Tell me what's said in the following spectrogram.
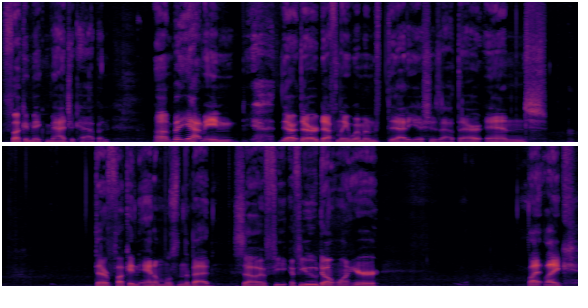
fucking make magic happen. Um, but yeah, I mean, there there are definitely women with daddy issues out there, and they're fucking animals in the bed. So if you if you don't want your like like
